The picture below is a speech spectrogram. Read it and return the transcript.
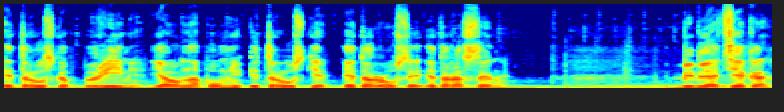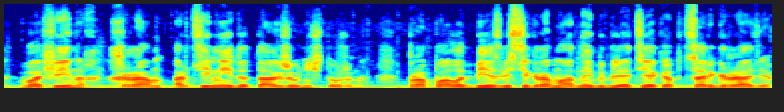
этрусков в Риме. Я вам напомню, этруски – это русы, это рассены. Библиотека в Афинах, храм Артемида также уничтожена. Пропала без вести громадная библиотека в Царьграде.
